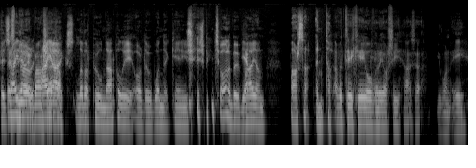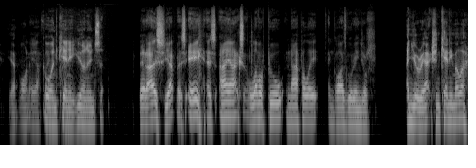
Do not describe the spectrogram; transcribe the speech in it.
It's, Munich, either Barca, Ajax, Liverpool, Napoli, or the one that Kenny's just been talking about, Yep. Bayern, Barca, Inter. I would take A over A or C. That's it. You want A? Yeah. Want A, I Go on. Kenny, you announce it. There it is. Yep, it's A. It's Ajax, Liverpool, Napoli, and Glasgow Rangers. And your reaction, Kenny Miller?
